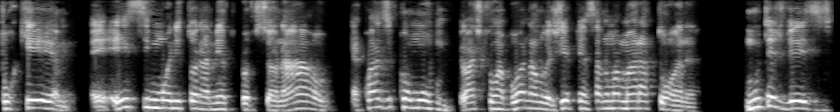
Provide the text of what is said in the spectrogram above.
Porque esse monitoramento profissional é quase como, eu acho que uma boa analogia é pensar numa maratona. Muitas vezes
